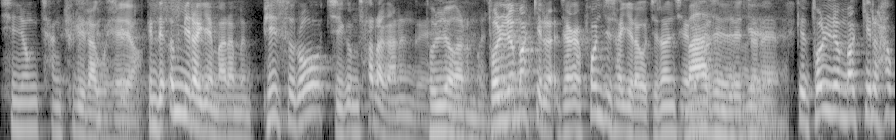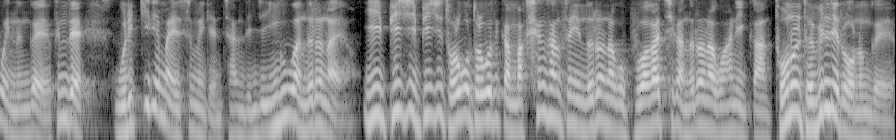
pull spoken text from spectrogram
신용 창출이라고 해요. 근데 엄밀하게 말하면 빚으로 지금 살아가는 거예요. 돌려가는 거죠. 돌려막기를 제가 폰지 사기라고 지난 시간에 맞아요. 말씀드렸잖아요. 그래서 돌려막기를 하고 있는 거예요. 근데 우리끼리만 있으면 괜찮은데 이제 인구가 늘어나요. 이 빚이 빚이 돌고 돌고 니까 막 생산성이 늘어나고 부가가치가 늘어나고 하니까 돈을 더 빌리러 오는 거예요.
